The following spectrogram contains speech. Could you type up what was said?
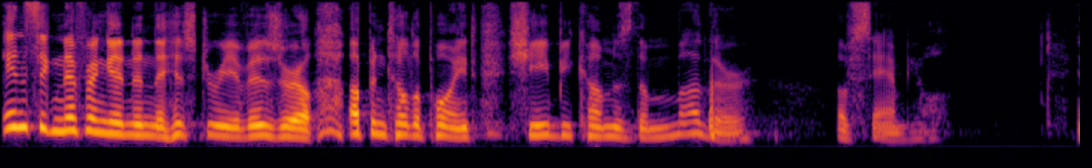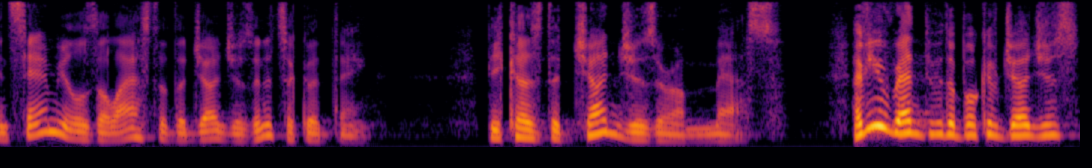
Insignificant in the history of Israel up until the point she becomes the mother of Samuel. And Samuel is the last of the judges, and it's a good thing because the judges are a mess. Have you read through the book of Judges?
